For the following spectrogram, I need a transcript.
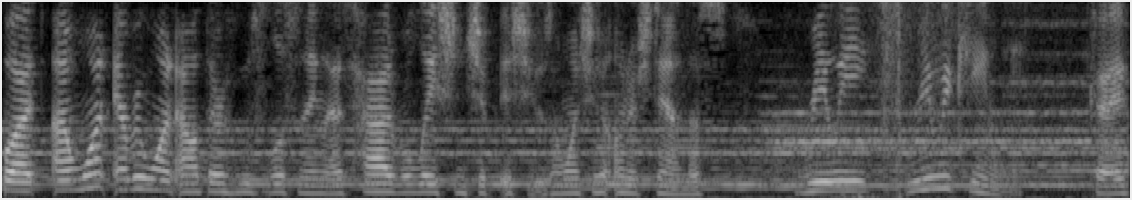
But I want everyone out there who's listening that's had relationship issues, I want you to understand this really, really keenly. Okay?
